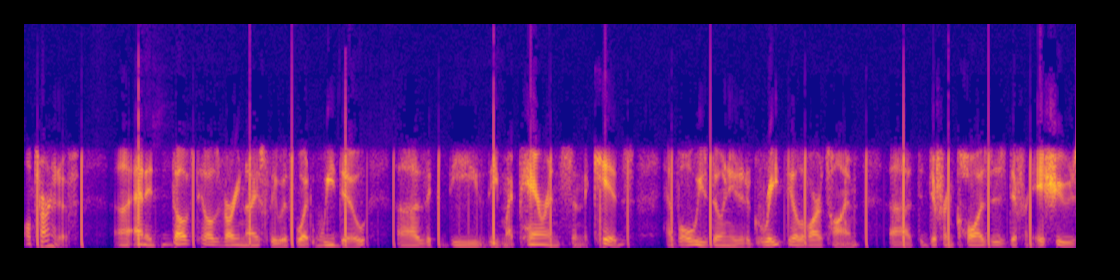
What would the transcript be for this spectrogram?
alternative. Uh, and it dovetails very nicely with what we do. Uh, the, the, the, my parents and the kids have always donated a great deal of our time uh, to different causes, different issues.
